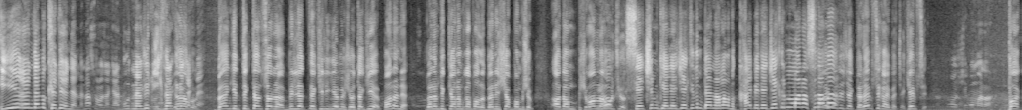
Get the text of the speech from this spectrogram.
İyi yönde mi kötü yönde mi? Nasıl olacak? Yani bu mevcut iktidar Ya gidecek bu- mi? Ben gittikten sonra milletvekili yemiş, öteki ye. Bana ne? Benim dükkanım kapalı, ben iş yapmamışım. Adam vallahi Yok uçuyor. seçim gelecek dedim ben anlamadım. Kaybedecekler mi manasına mı? Kaybedecekler, hepsi kaybedecek, hepsi. O şey, o mana. Bak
